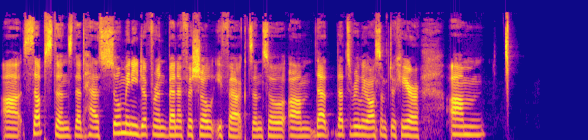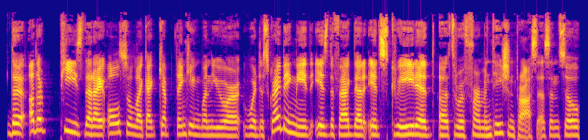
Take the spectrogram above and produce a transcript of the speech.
uh, substance that has so many different beneficial effects, and so um, that that's really awesome to hear. Um, the other piece that I also like, I kept thinking when you were, were describing me is the fact that it's created uh, through a fermentation process. And so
